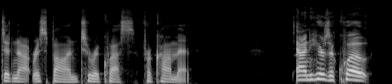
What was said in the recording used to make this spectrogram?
did not respond to requests for comment. And here's a quote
